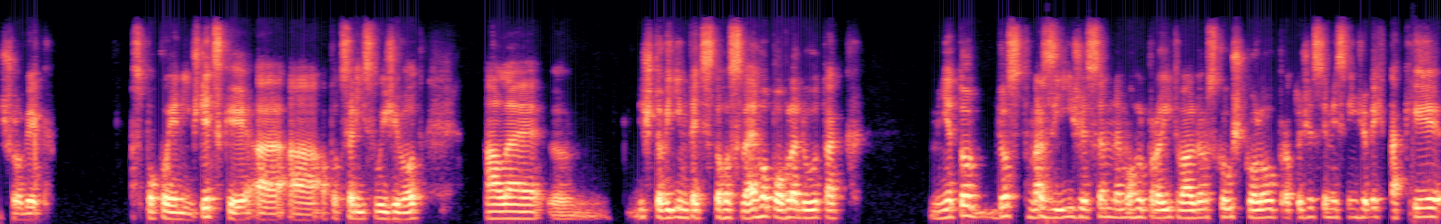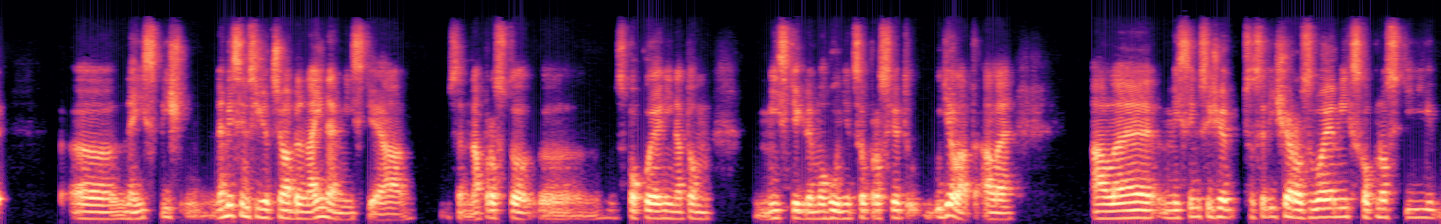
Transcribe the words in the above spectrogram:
člověk spokojený vždycky a, a, a po celý svůj život, ale um, když to vidím teď z toho svého pohledu, tak mě to dost mrzí, že jsem nemohl projít valdorskou školou, protože si myslím, že bych taky uh, nejspíš, nemyslím si, že třeba byl na jiném místě, já jsem naprosto uh, spokojený na tom místě, kde mohu něco pro svět udělat, ale ale myslím si, že co se týče rozvoje mých schopností,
